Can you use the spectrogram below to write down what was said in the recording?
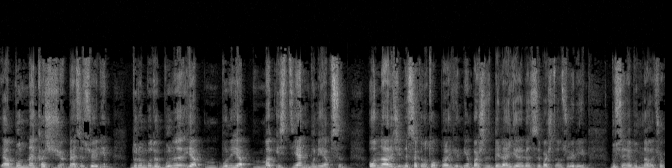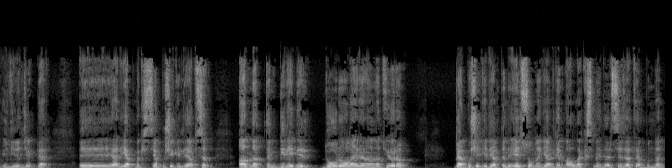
Yani bundan kaçış yok ben size söyleyeyim. Durum budur. Bunu yap, bunu yapmak isteyen bunu yapsın. Onun haricinde sakın o toplara girmeyin. Başınız belaya girer ben size baştan söyleyeyim. Bu sene bunlarla çok ilgilenecekler. Ee, yani yapmak isteyen bu şekilde yapsın. Anlattım birebir doğru olayları anlatıyorum. Ben bu şekilde yaptım ve en sonuna geldim. Allah kısmet ederse zaten bundan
